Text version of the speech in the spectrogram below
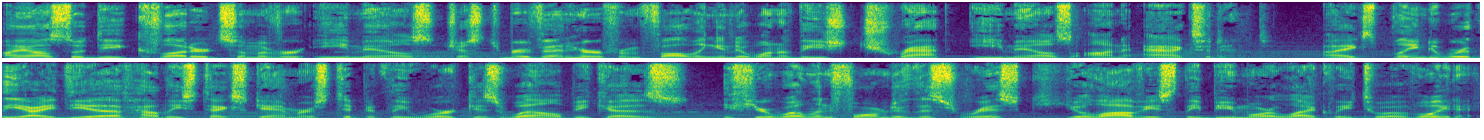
I also decluttered some of her emails just to prevent her from falling into one of these trap emails on accident. I explained to her the idea of how these tech scammers typically work as well because if you're well informed of this risk, you'll obviously be more likely to avoid it.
